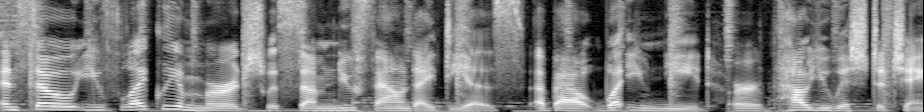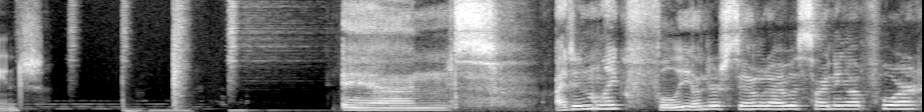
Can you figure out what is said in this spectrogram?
And so you've likely emerged with some newfound ideas about what you need or how you wish to change. And I didn't like fully understand what I was signing up for.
